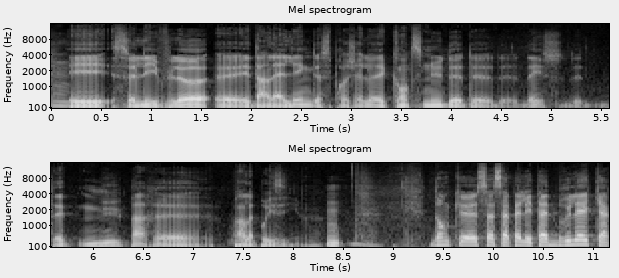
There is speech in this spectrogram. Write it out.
Hmm. Et ce livre-là euh, est dans la ligne de ce projet-là et continue de- de- de- d'être de, mu par, euh, par la poésie. Donc, euh, ça s'appelle Les Têtes brûlées, car...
